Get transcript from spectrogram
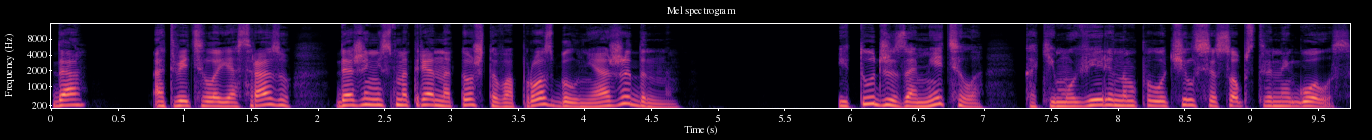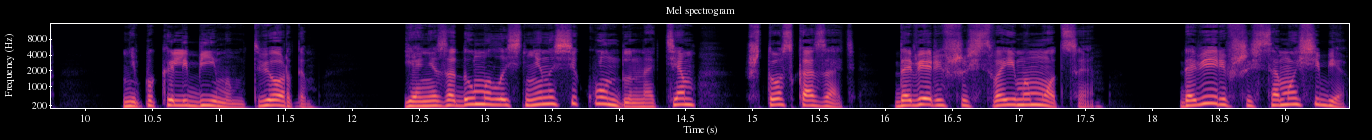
«Да», — ответила я сразу, даже несмотря на то, что вопрос был неожиданным. И тут же заметила, каким уверенным получился собственный голос. Непоколебимым, твердым, я не задумалась ни на секунду над тем, что сказать, доверившись своим эмоциям, доверившись самой себе.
